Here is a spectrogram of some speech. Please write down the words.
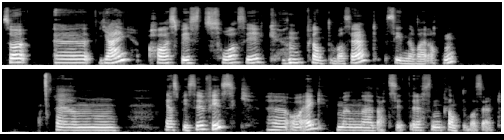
Så jeg har spist så å si kun plantebasert siden jeg var 18. Ehm, jeg spiser fisk og egg, men that's it. Resten plantebasert.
